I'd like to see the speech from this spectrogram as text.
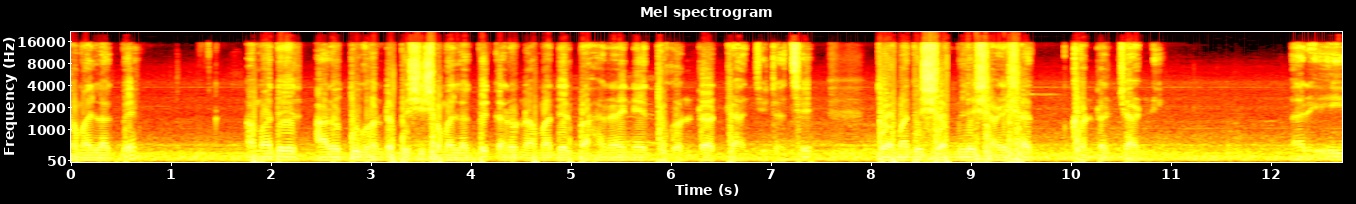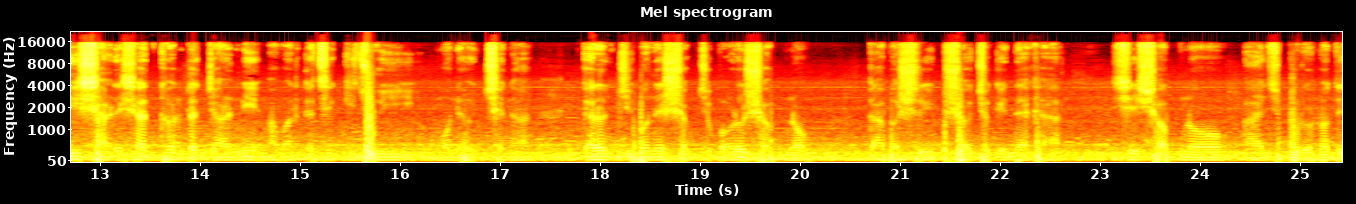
সময় লাগবে। আমাদের আরও দু ঘণ্টা বেশি সময় লাগবে কারণ আমাদের বাহারাইনে দু ঘণ্টা ট্রানজিট আছে। তো আমাদের সব মিলে সাড়ে সাত ঘণ্টার জার্নি আর এই সাড়ে সাত ঘণ্টার জার্নি আমার কাছে কিছুই মনে হচ্ছে না। কারণ জীবনের সবচেয়ে বড় স্বপ্ন কাবা শরীফ সচকে দেখা সেই স্বপ্ন আজ পূরণ হতে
